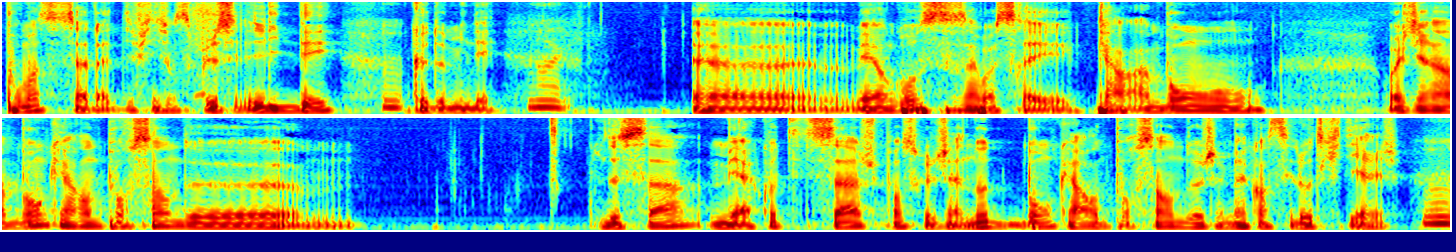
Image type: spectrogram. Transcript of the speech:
Pour moi, c'est ça la définition, c'est plus l'idée Mm. que dominer. Ouais. Euh, mais en gros, c'est ça, ouais, ce serait car- un bon. Ouais, je dirais un bon 40% de. de ça, mais à côté de ça, je pense que j'ai un autre bon 40% de j'aime bien quand c'est l'autre qui dirige. Mm.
